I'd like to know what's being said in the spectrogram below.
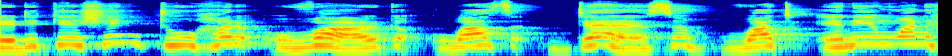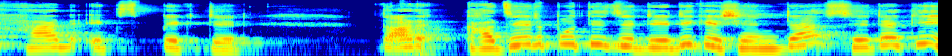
dedication to her work was dash what anyone had expected তার কাজের প্রতি যে ডেডিকেশনটা সেটা কি?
